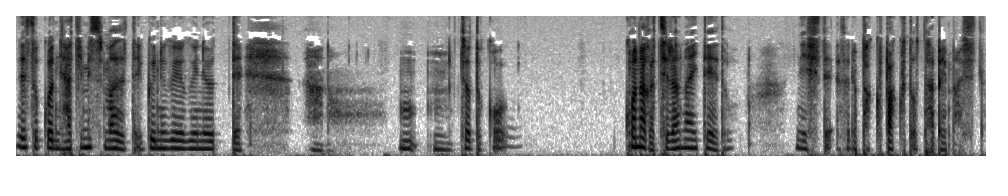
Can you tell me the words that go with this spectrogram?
で、そこに蜂蜜混ぜてぐにゅぐにゅぐにゅって、あの、うん、うん、ちょっとこう、粉が散らない程度にして、それパクパクと食べました。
